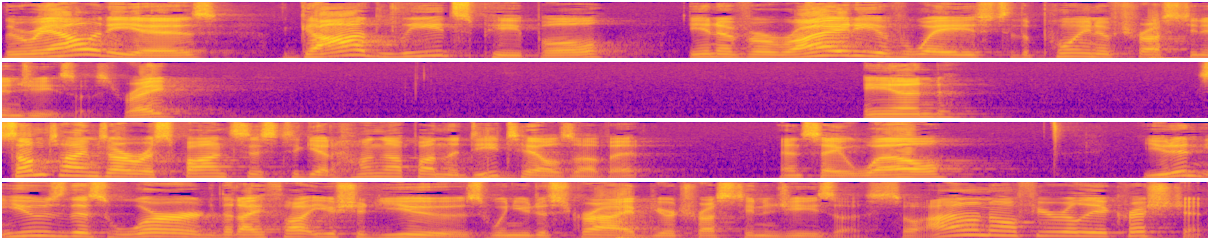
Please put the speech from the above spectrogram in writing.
The reality is, God leads people in a variety of ways to the point of trusting in Jesus, right? And sometimes our response is to get hung up on the details of it and say, well, you didn't use this word that I thought you should use when you described your trusting in Jesus. So I don't know if you're really a Christian.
